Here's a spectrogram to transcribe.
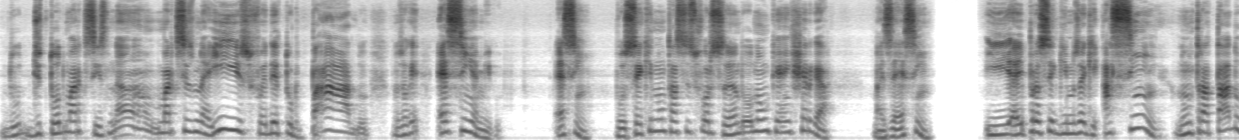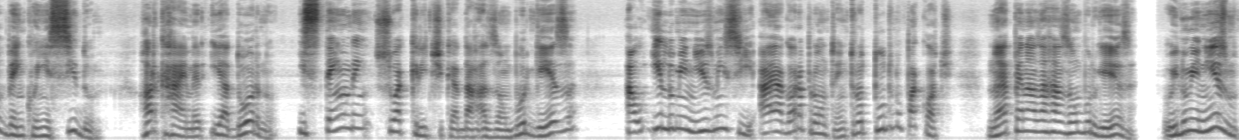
do, de todo marxista. Não, o marxismo não é isso, foi deturpado, não sei o quê. É sim, amigo. É sim. Você que não está se esforçando ou não quer enxergar. Mas é sim. E aí prosseguimos aqui. Assim, num tratado bem conhecido, Horkheimer e Adorno estendem sua crítica da razão burguesa ao iluminismo em si. Ah, agora pronto, entrou tudo no pacote. Não é apenas a razão burguesa. O iluminismo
